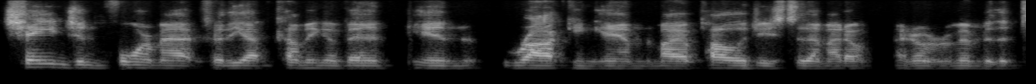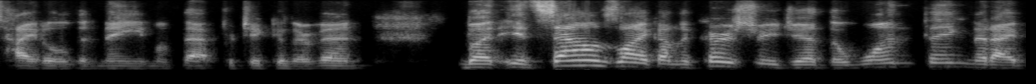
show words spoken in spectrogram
change in format for the upcoming event in Rockingham. My apologies to them. I don't I don't remember the title, the name of that particular event. But it sounds like on the cursory, Jed, the one thing that I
